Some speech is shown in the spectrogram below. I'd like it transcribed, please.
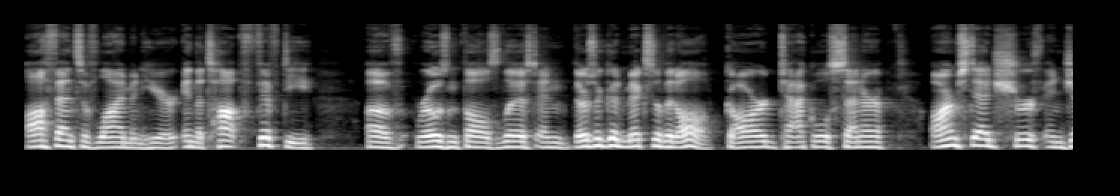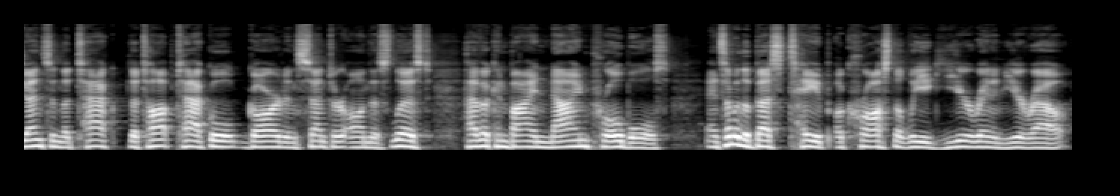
offensive linemen here in the top 50 of Rosenthal's list. And there's a good mix of it all guard, tackle, center. Armstead, Scherff, and Jensen, the, tack, the top tackle, guard, and center on this list, have a combined nine Pro Bowls and some of the best tape across the league year in and year out.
